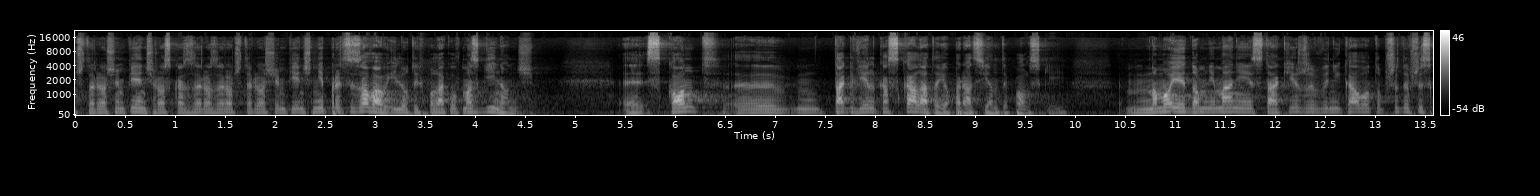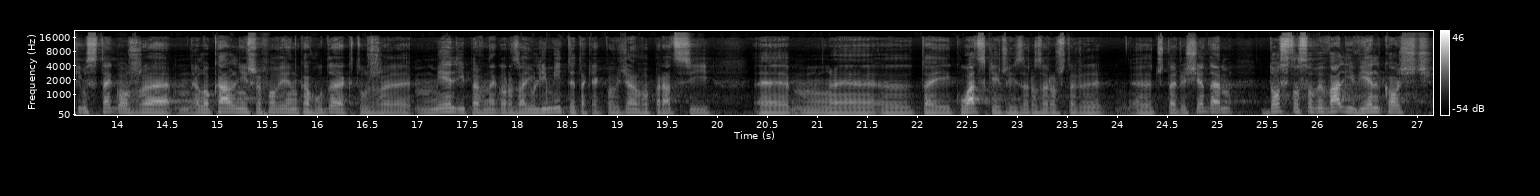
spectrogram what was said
00485. Rozkaz 00485 nie precyzował, ilu tych Polaków ma zginąć. E, Skąd e, tak wielka skala tej operacji antypolskiej? No moje domniemanie jest takie, że wynikało to przede wszystkim z tego, że lokalni szefowie NKWD, którzy mieli pewnego rodzaju limity, tak jak powiedziałem w operacji e, tej kłackiej, czyli 00447, dostosowywali wielkość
